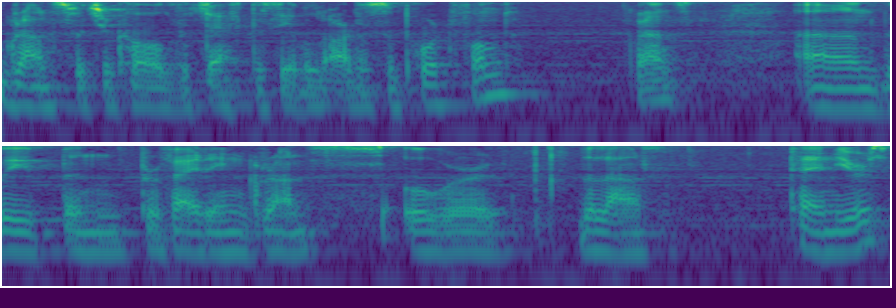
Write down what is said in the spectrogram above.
grants which are called the Deaf Disabled Artist Support Fund grants. And we've been providing grants over the last 10 years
